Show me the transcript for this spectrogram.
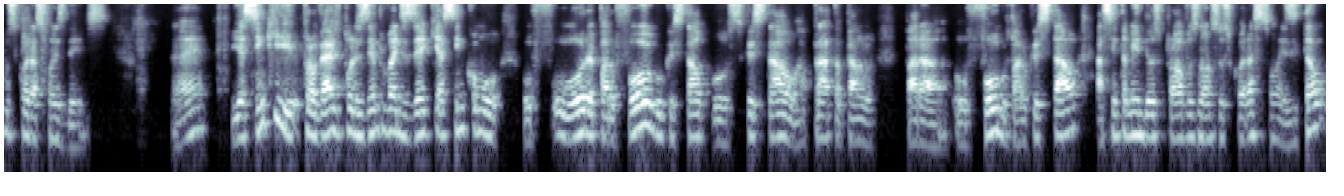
os corações deles. Né? E assim que Provérbios, por exemplo, vai dizer que assim como o, o ouro é para o fogo, o cristal, o cristal, a prata para, para o fogo, para o cristal, assim também Deus prova os nossos corações. Então,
